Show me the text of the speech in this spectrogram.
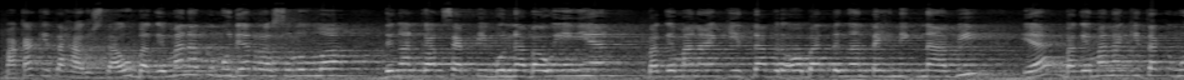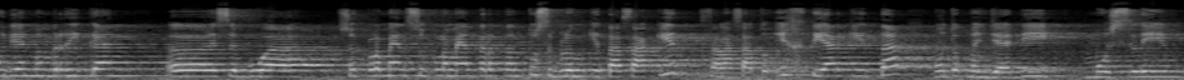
Maka kita harus tahu bagaimana kemudian Rasulullah dengan konsep tibun nabawinya, bagaimana kita berobat dengan teknik Nabi, ya, bagaimana kita kemudian memberikan e, sebuah suplemen-suplemen tertentu sebelum kita sakit. Salah satu ikhtiar kita untuk menjadi muslim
